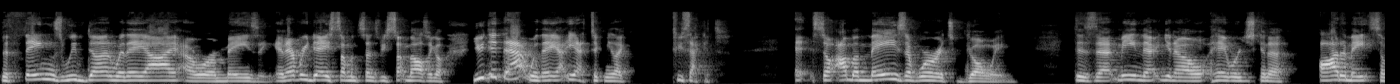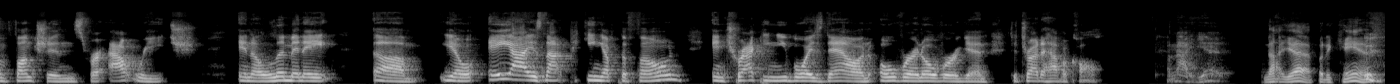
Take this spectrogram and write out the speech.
The things we've done with AI are amazing, and every day someone sends me something else. I go, "You did that with AI? Yeah, it took me like two seconds." Eh, so I'm amazed of where it's going. Does that mean that you know, hey, we're just gonna automate some functions for outreach and eliminate um, you know ai is not picking up the phone and tracking you boys down over and over again to try to have a call? Not yet. Not yet but it can.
